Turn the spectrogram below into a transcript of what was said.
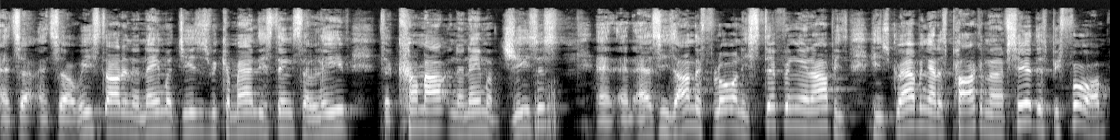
And so, and so we start in the name of Jesus. We command these things to leave, to come out in the name of Jesus. And, and as he's on the floor and he's stiffening it up, he's, he's grabbing at his pocket. And I've shared this before,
